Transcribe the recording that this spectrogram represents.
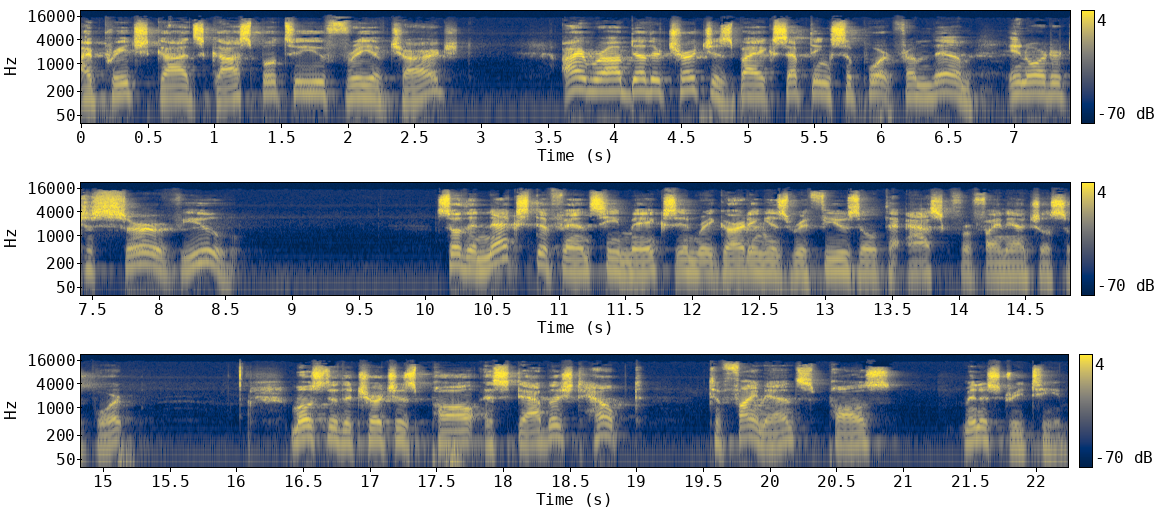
I preached God's gospel to you free of charge? I robbed other churches by accepting support from them in order to serve you. So the next defense he makes in regarding his refusal to ask for financial support, most of the churches Paul established helped to finance Paul's ministry team.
